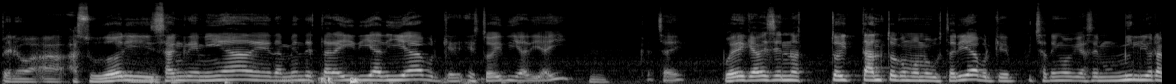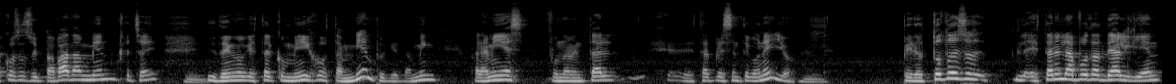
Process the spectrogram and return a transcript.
pero a, a sudor y sangre mía de también de estar ahí día a día porque estoy día a día ahí, Mm. ¿cachai? Puede que a veces no estoy tanto como me gustaría porque pucha, tengo que hacer mil y otras cosas, soy papá también, ¿cachai? Mm. y tengo que estar con mis hijos también, porque también para mí es fundamental eh, estar presente con ellos. Mm. Pero todo eso, estar en las botas de alguien,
